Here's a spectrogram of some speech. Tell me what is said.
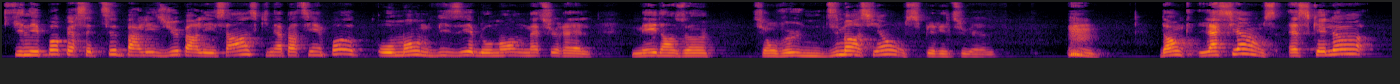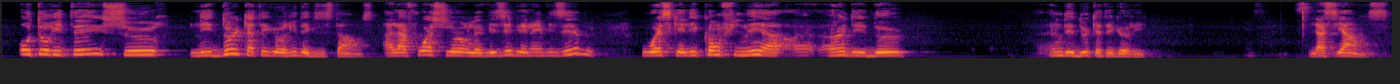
qui n'est pas perceptible par les yeux, par les sens, qui n'appartient pas au monde visible, au monde naturel, mais dans un, si on veut, une dimension spirituelle. Donc, la science, est-ce qu'elle a autorité sur les deux catégories d'existence, à la fois sur le visible et l'invisible, ou est-ce qu'elle est confinée à un des deux, une des deux catégories? La science.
